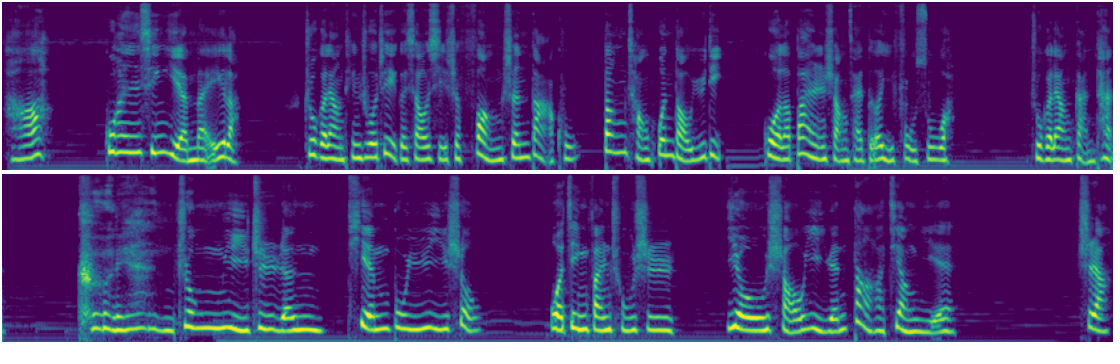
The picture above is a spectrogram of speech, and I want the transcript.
啊，关兴也没了。诸葛亮听说这个消息是放声大哭，当场昏倒于地，过了半晌才得以复苏啊。诸葛亮感叹：可怜忠义之人，天不予以寿。我今番出师，又少一员大将也。是啊，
